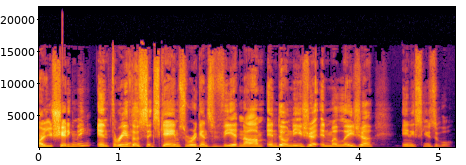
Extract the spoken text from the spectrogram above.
Are you shitting me? And three of those six games were against Vietnam, Indonesia, and Malaysia. Inexcusable.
